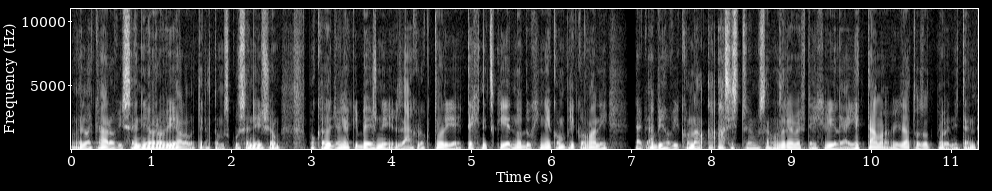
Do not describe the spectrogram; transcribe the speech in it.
lekárovi seniorovi, alebo teda tom skúsenejšom, pokiaľ ide o nejaký bežný zákrok, ktorý je technicky jednoduchý, nekomplikovaný, tak aby ho vykonal a asistuje mu samozrejme v tej chvíli a je tam a je za to zodpovedný ten e,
